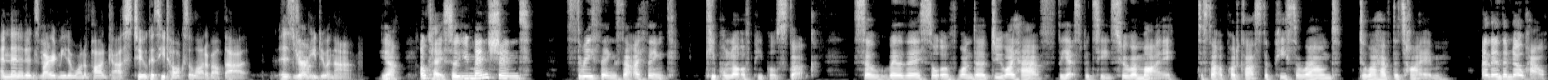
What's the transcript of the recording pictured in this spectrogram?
And then it inspired yeah. me to want a podcast too, because he talks a lot about that, his journey yeah. doing that. Yeah. Okay. So you mentioned three things that I think keep a lot of people stuck. So whether they sort of wonder, do I have the expertise? Who am I to start a podcast? The piece around, do I have the time? And then the know how.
